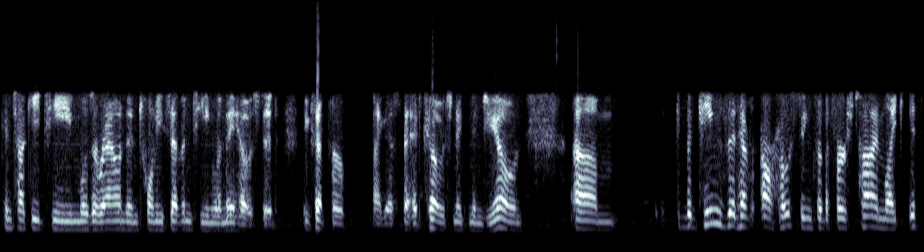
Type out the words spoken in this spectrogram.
Kentucky team was around in 2017 when they hosted, except for I guess the head coach Nick Mingione. Um, but teams that have are hosting for the first time, like it's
